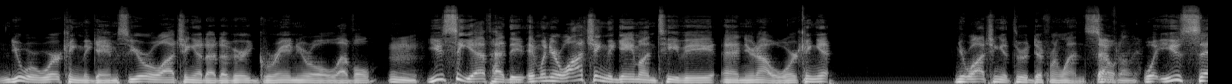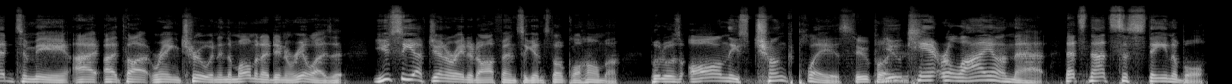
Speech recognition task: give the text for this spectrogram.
you were working the game, so you were watching it at a very granular level. Mm. UCF had the, and when you're watching the game on TV and you're not working it, you're watching it through a different lens. So Definitely. what you said to me, I, I thought rang true, and in the moment I didn't realize it. UCF generated offense against Oklahoma, but it was all in these chunk plays. Two plays. You can't rely on that. That's not sustainable.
